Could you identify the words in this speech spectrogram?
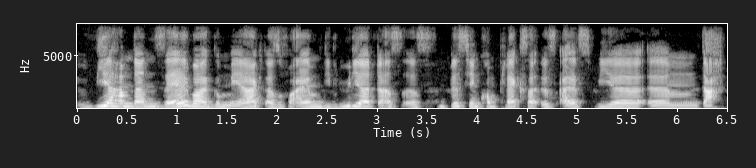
Wir haben dann selber gemerkt, also vor allem die Lydia, dass es ein bisschen komplexer ist, als wir ähm, dachten.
